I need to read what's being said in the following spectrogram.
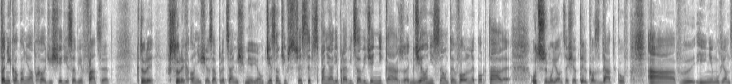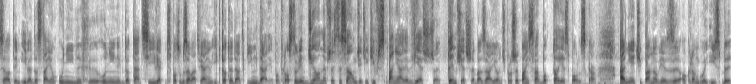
To nikogo nie obchodzi. Siedzi sobie facet, który, z których oni się za plecami śmieją. Gdzie są ci wszyscy wspaniali prawicowi dziennikarze? Gdzie oni są, te wolne portale, utrzymujące się tylko z datków, a w, i nie mówiące o tym, ile dostają unijnych, unijnych dotacji, w jaki sposób załatwiają i kto te datki im daje po prostu. Więc gdzie one wszyscy są? Gdzie ci, ci wspaniale wieszcze? Tym się trzeba zająć, proszę Państwa, bo to jest Polska, a nie ci panowie z okrągłej izby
